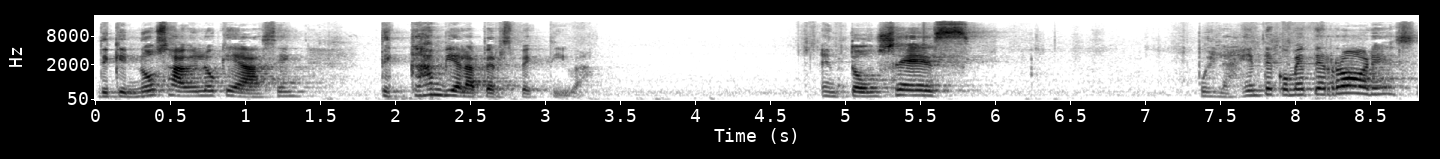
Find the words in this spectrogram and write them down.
de que no saben lo que hacen, te cambia la perspectiva. Entonces, pues la gente comete errores,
